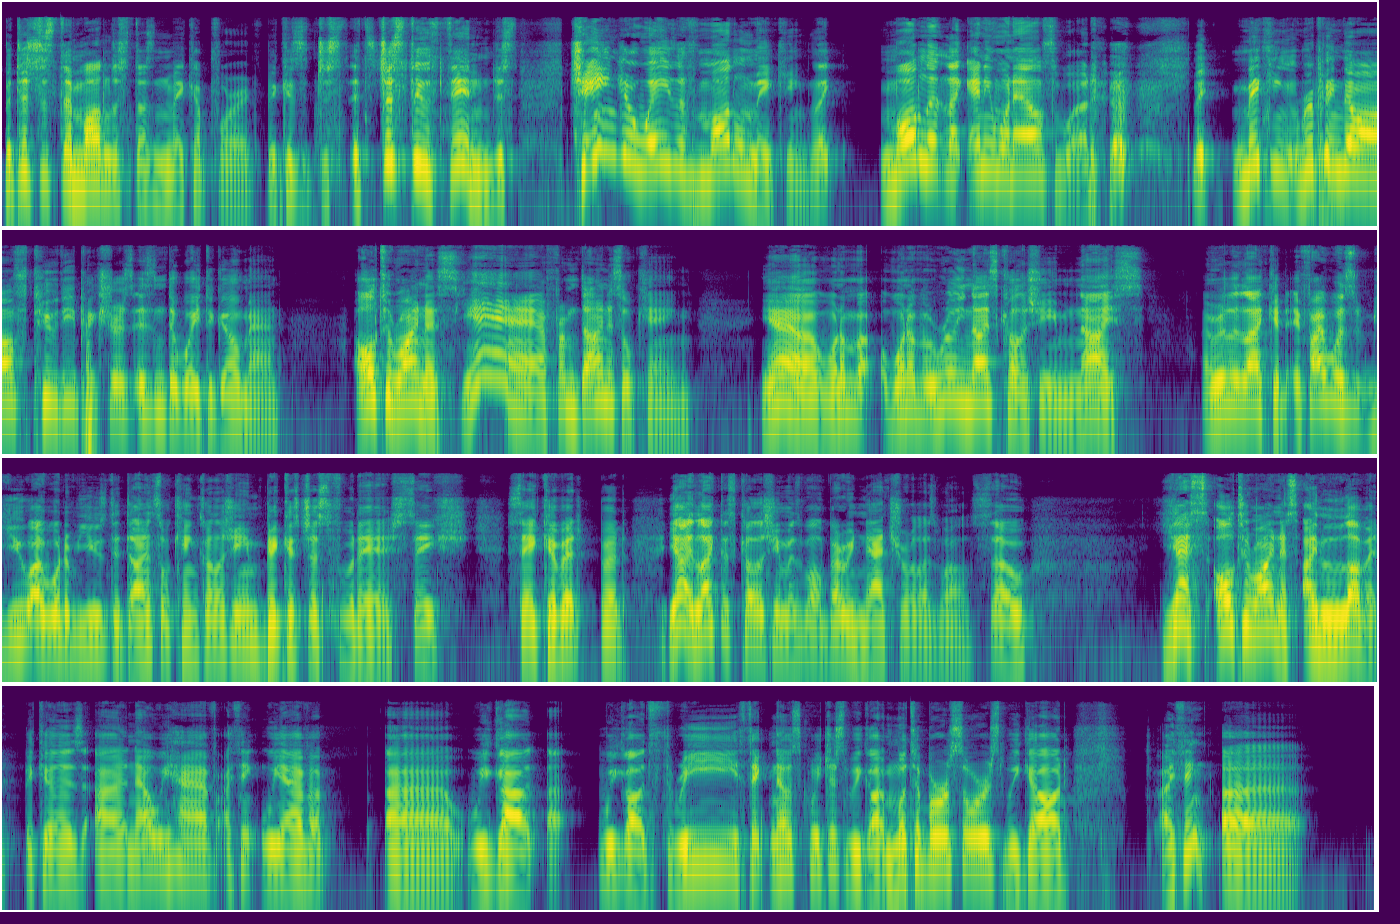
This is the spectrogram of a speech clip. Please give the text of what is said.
but this just the model just doesn't make up for it because it just it's just too thin. Just change your ways of model making. Like model it like anyone else would. like making ripping them off 2D pictures isn't the way to go, man. Altirhinus, yeah, from Dinosaur King. Yeah, one of my, one of a really nice color scheme. Nice. I really like it. If I was you, I would have used the Dinosaur King color scheme because just for the sake sake of it. But yeah, I like this color scheme as well. Very natural as well. So Yes, Altirhinus. I love it because uh, now we have. I think we have a. Uh, we got. Uh, we got three thick nose creatures. We got Muttaburrasaurus. We got. I think. Uh,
